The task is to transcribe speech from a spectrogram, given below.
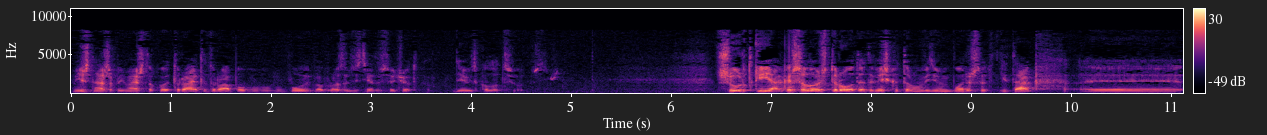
Миш наша понимает, что такое тура, это тура, пу пу пу пу Вопросов здесь нет, все четко. Девять колод всего. Шур, ткия, кашалош, трот. Это вещь, которую мы видим в море, что это не так. Э,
